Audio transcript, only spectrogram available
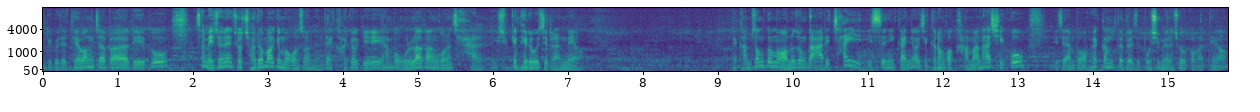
그리고 이제 대왕자바리도 참 예전에 저 저렴하게 먹었었는데 가격이 한번 올라간 거는 잘 쉽게 내려오지를 않네요. 네, 감성돔은 어느 정도 알이 차이 있으니까요. 이제 그런 거 감안하시고 이제 한번 횟감들을 이제 보시면 좋을 것 같아요.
